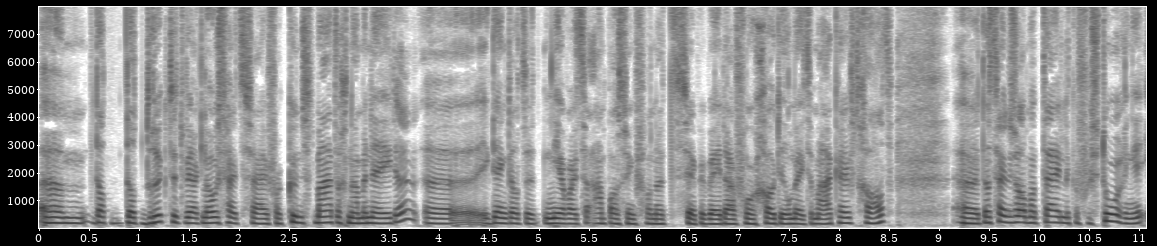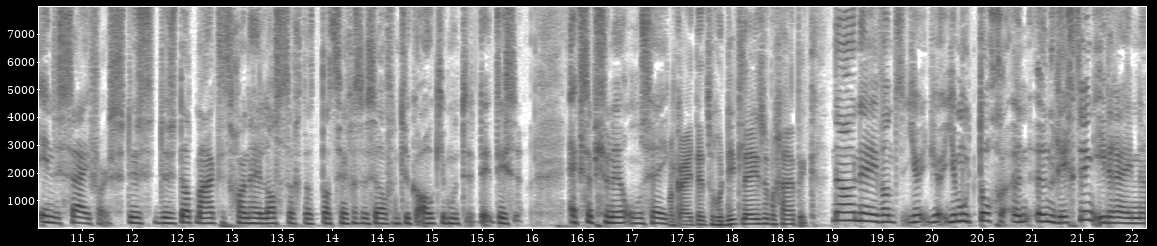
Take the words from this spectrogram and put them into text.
Um, dat, dat drukt het werkloosheidscijfer kunstmatig naar beneden. ik denk dat het neerwaartse aanpassing van het CPB daar voor een groot deel mee te maken heeft gehad. Uh, dat zijn dus allemaal tijdelijke verstoringen in de cijfers. Dus, dus dat maakt het gewoon heel lastig. Dat, dat zeggen ze zelf natuurlijk ook. Je moet, het is exceptioneel onzeker. Maar kan je het net zo goed niet lezen, begrijp ik? Nou, nee, want je, je, je moet toch een, een richting. Iedereen uh,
